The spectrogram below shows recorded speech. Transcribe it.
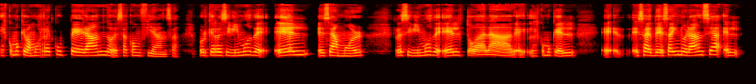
es como que vamos recuperando esa confianza, porque recibimos de Él ese amor, recibimos de Él toda la, es como que Él, eh, esa, de esa ignorancia, él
